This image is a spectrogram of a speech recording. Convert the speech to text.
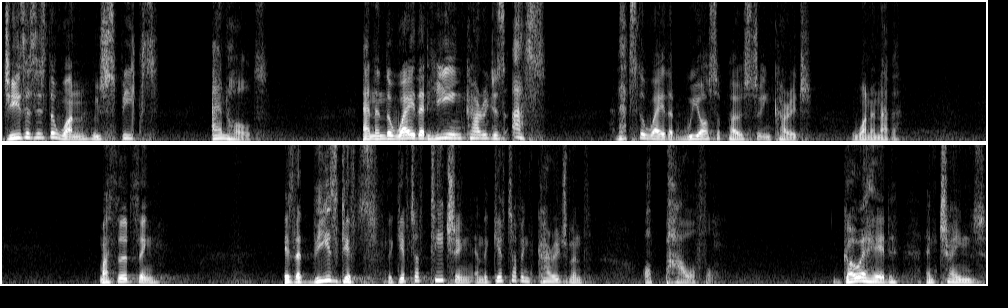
Jesus is the one who speaks and holds. And in the way that he encourages us, that's the way that we are supposed to encourage one another. My third thing is that these gifts, the gifts of teaching and the gifts of encouragement, are powerful. Go ahead and change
